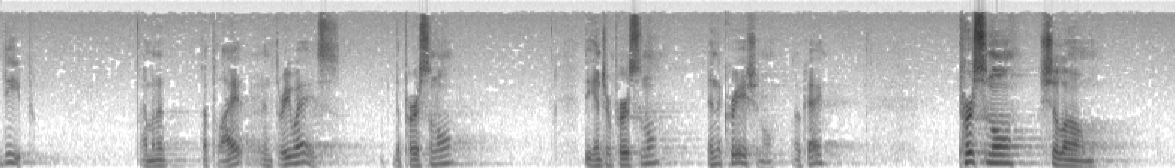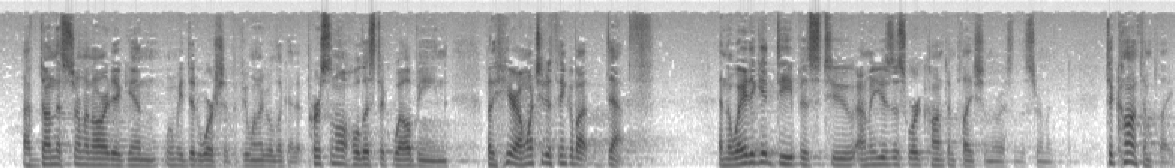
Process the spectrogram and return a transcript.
deep. I'm going to apply it in three ways. The personal the interpersonal and the creational okay Personal shalom. I've done this sermon already again when we did worship, if you want to go look at it. Personal, holistic well being. But here, I want you to think about depth. And the way to get deep is to, I'm going to use this word contemplation the rest of the sermon, to contemplate.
